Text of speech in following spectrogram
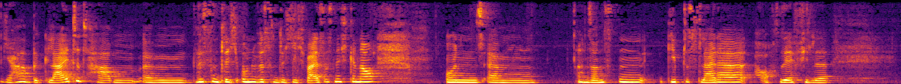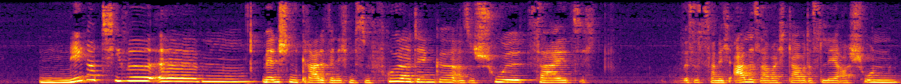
ja, begleitet haben, ähm, wissentlich, unwissentlich, ich weiß es nicht genau. Und ähm, ansonsten gibt es leider auch sehr viele negative ähm, Menschen, gerade wenn ich ein bisschen früher denke, also Schulzeit. Ich, es ist zwar nicht alles, aber ich glaube, dass Lehrer schon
